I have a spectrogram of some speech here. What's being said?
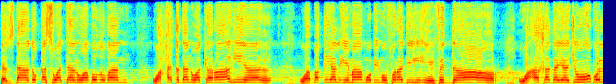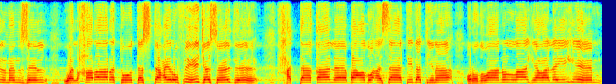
تزداد قسوة وبغضا وحقدا وكراهية. وبقي الإمام بمفرده في الدار وأخذ يجوب المنزل والحرارة تستعر في جسده حتى قال بعض أساتذتنا رضوان الله عليهم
